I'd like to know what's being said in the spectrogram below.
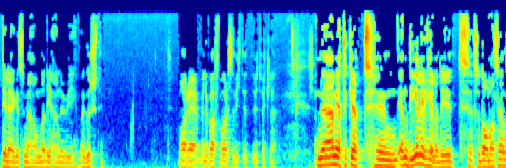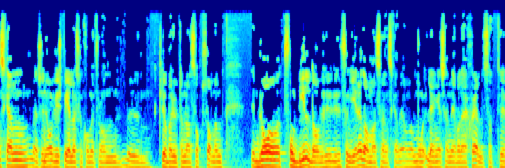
det läget som jag hamnade i här nu i augusti. Var det, eller varför var det så viktigt att utveckla? Nej, men jag tycker att um, en del i det hela, det är ett, alltså damallsvenskan, alltså nu har vi ju spelare som kommer från um, klubbar utomlands också, men det är bra att få en bild av hur, hur fungerar damallsvenskan. Det var länge sedan jag var där själv. Så att, eh,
